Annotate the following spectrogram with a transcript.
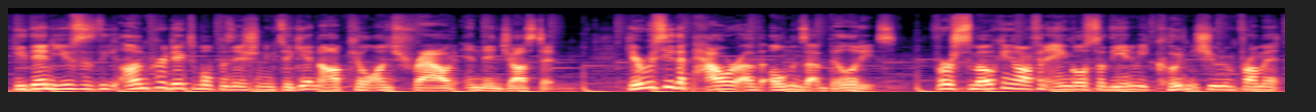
He then uses the unpredictable positioning to get an op kill on Shroud and then Justin. Here we see the power of Omen's abilities. First smoking off an angle so the enemy couldn't shoot him from it,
